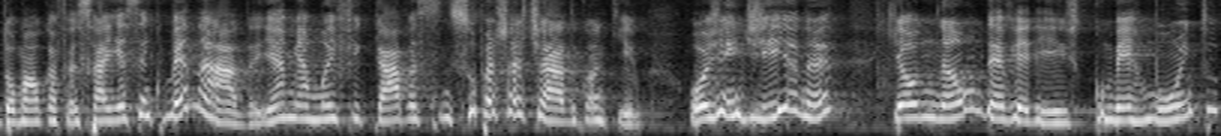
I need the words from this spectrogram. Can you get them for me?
tomar o café, eu saía sem comer nada. E a minha mãe ficava assim, super chateada com aquilo. Hoje em dia, né, que eu não deveria comer muito,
